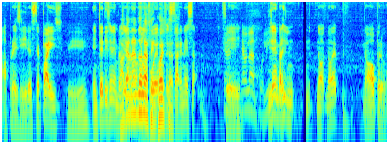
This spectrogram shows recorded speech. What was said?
a presidir este país. Sí. Entonces dicen en Brasil, "Ah, no, ganando no las podemos encuestas. estar en esa... Sí. Dicen en Brasil, no, no, no, pero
